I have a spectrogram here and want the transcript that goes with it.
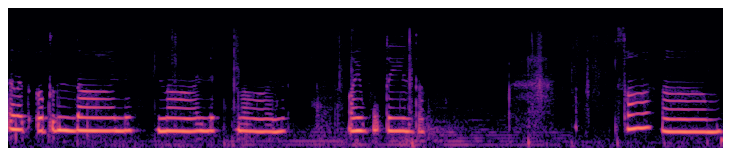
Evet adı lale. Lale. Lale. Ay bu değildi. Sa um,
